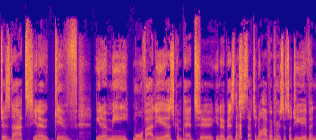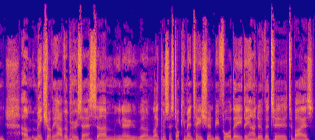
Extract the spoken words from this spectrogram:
does that, you know, give, you know, me more value as compared to, you know, businesses that do not have a process or do you even, um, make sure they have a process, um, you know, um, like process documentation before they, they hand over to, to buyers?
